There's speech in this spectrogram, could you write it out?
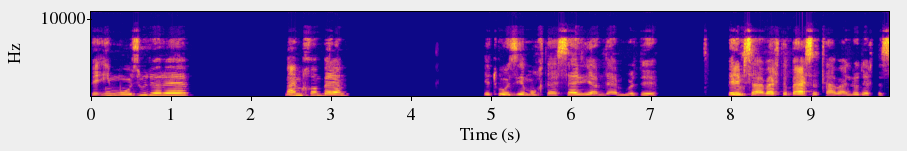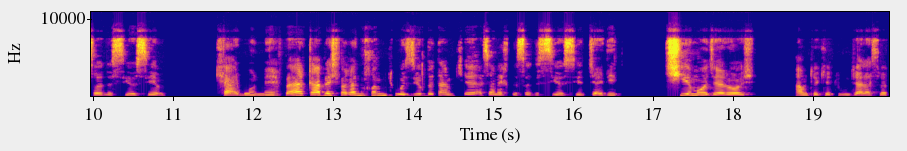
به این موضوع داره. من می‌خوام برم یه توضیح مختصری هم در مورد بریم سر وقت بحث تولد اقتصاد سیاسی کربن محور. قبلش فقط می‌خوام این توضیح بدم که اصلا اقتصاد سیاسی جدید چیه ماجراش؟ همونطور که تو اون جلسات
